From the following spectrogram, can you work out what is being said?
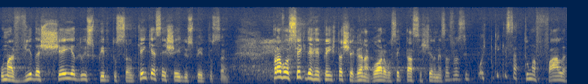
Uma Vida Cheia do Espírito Santo. Quem quer ser cheio do Espírito Santo? Para você que de repente está chegando agora, você que está assistindo a mensagem, você assim, poxa, por que, que essa turma fala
